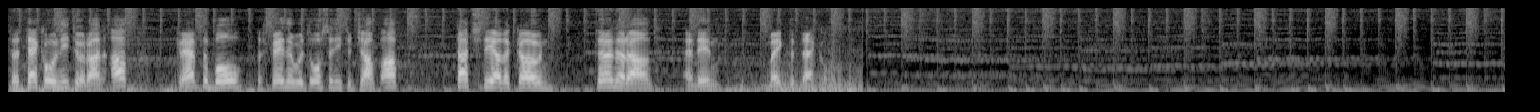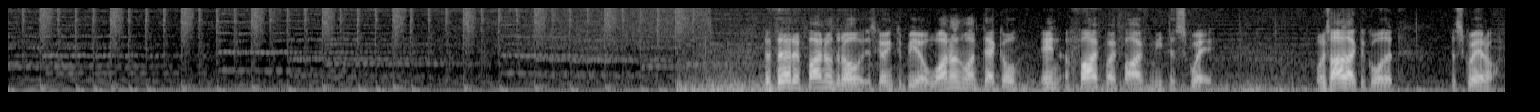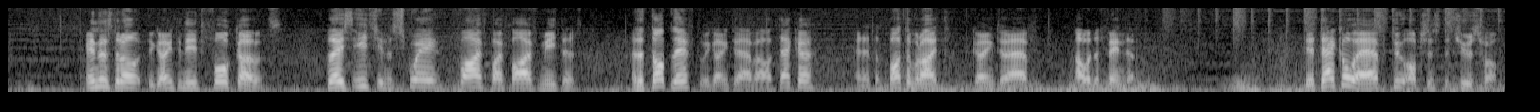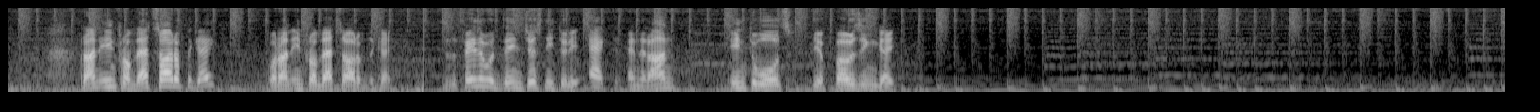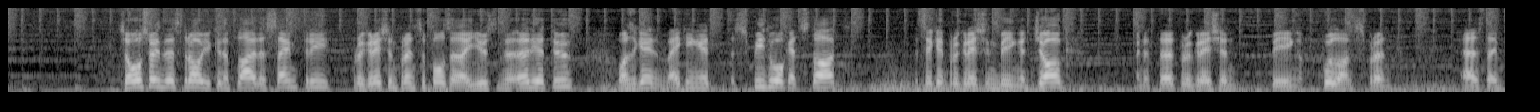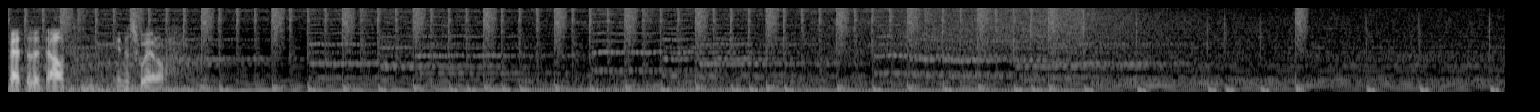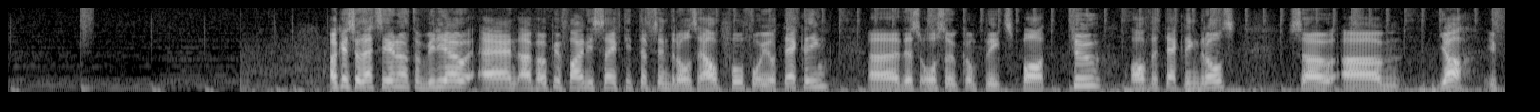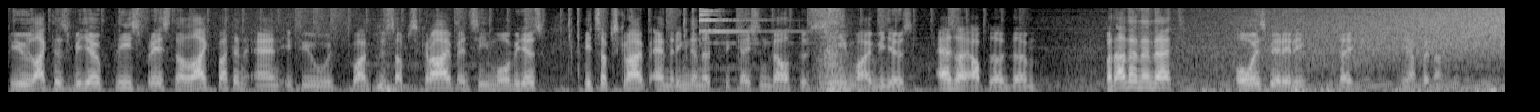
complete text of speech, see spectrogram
The attacker will need to run up, grab the ball, the defender would also need to jump up, touch the other cone, turn around and then make the tackle. The third and final drill is going to be a one-on-one -on -one tackle in a 5 by 5 meter square, or as I like to call it, the square off. In this drill, you're going to need four cones. placed each in a square 5 by 5 meters. At the top left, we're going to have our attacker, and at the bottom right, going to have our defender. The attacker will have two options to choose from. Run in from that side of the gate, or run in from that side of the gate. The defender would then just need to react and run in towards the opposing gate. So also in this throw you can apply the same three progression principles that I used in the earlier two. Once again making it a speed walk at start, the second progression being a jog and the third progression being a full-on sprint as they battle it out in the square off. Okay, so that's the end of the video and I hope you find these safety tips and drills helpful for your tackling. Uh, this also completes part two of the tackling drills. So um, yeah, if you like this video, please press the like button and if you would want to subscribe and see more videos, hit subscribe and ring the notification bell to see my videos as I upload them. But other than that, always be ready to take the up and under.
